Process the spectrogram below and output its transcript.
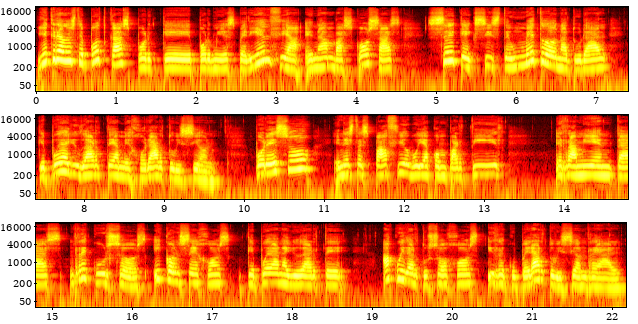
Y he creado este podcast porque por mi experiencia en ambas cosas sé que existe un método natural que puede ayudarte a mejorar tu visión. Por eso, en este espacio voy a compartir herramientas, recursos y consejos que puedan ayudarte a cuidar tus ojos y recuperar tu visión real.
